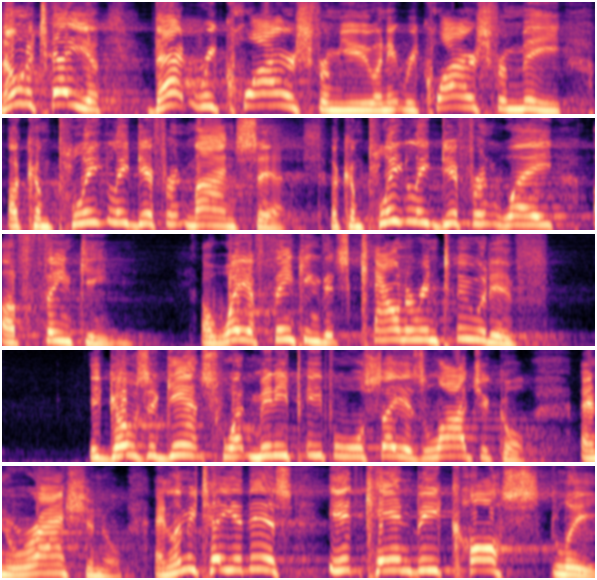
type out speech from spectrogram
And I want to tell you, that requires from you and it requires from me a completely different mindset, a completely different way of thinking, a way of thinking that's counterintuitive. It goes against what many people will say is logical and rational. And let me tell you this it can be costly.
